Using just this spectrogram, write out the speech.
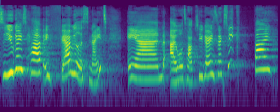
So you guys have a fabulous night, and I will talk to you guys next week. Bye.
